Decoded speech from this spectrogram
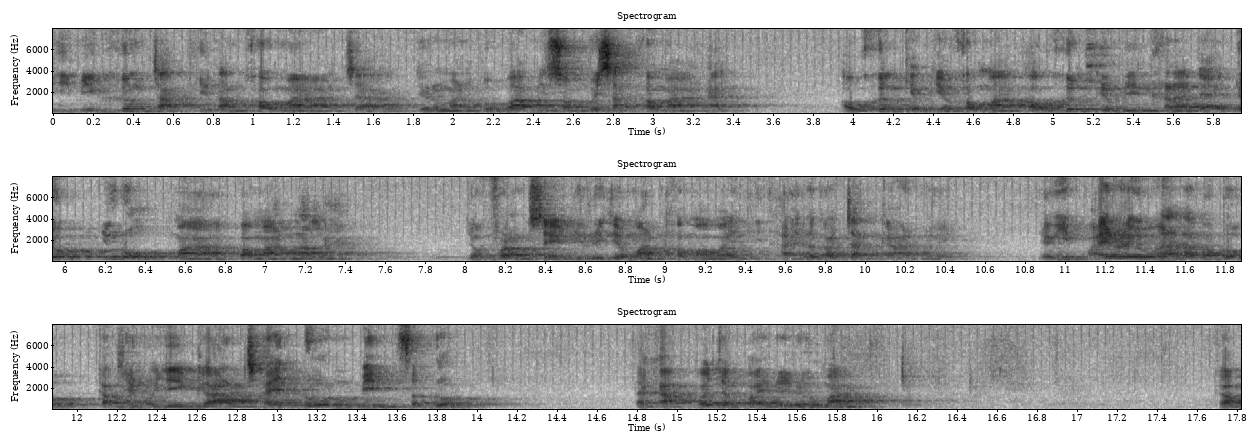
ที่มีเครื่องจักรที่นำเข้ามาจากเยอรมันผมว่ามีสองบริษัทเข้ามาฮะเอาเครื่องเก็บเกี่ยวเข้ามาเอาเครื่องเตรียมดินขนาดใหญ่ยกยุโรปมาประมาณนั้นแหละยกฝรั่งเศสหรือเยอรมันเข้ามาไว้ที่ไทยแล้วก็จัดการเลย อย่างนี้ไปเร็วฮะแล้วก็บอกกับเทคโนโลยีการใช้โดรนบินสำรวจนะครับก็จะไปได้เร็วมากกับ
